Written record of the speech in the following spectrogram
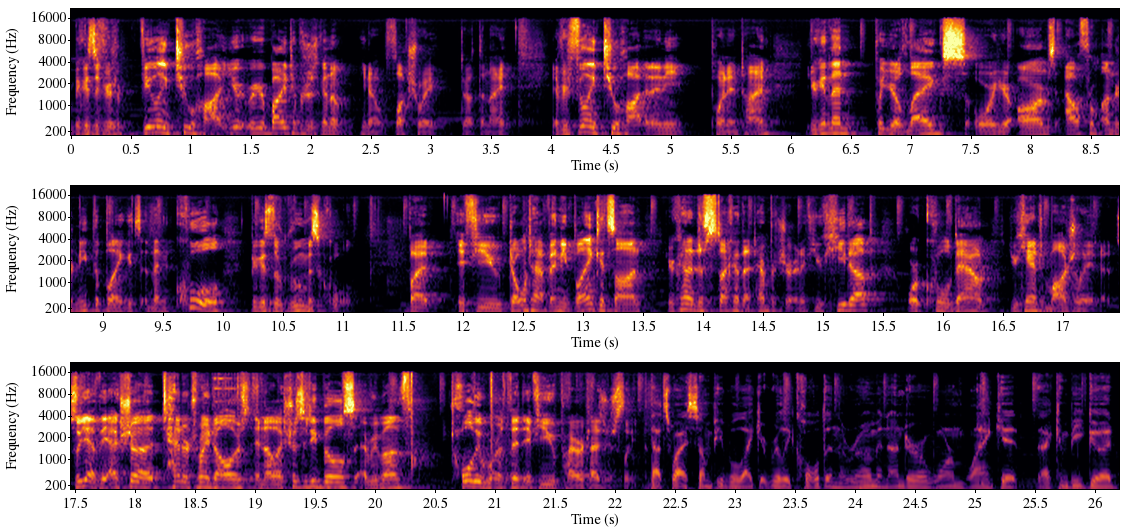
Because if you're feeling too hot, your, your body temperature is gonna, you know, fluctuate throughout the night. If you're feeling too hot at any point in time, you can then put your legs or your arms out from underneath the blankets and then cool because the room is cool. But if you don't have any blankets on, you're kind of just stuck at that temperature. And if you heat up or cool down, you can't modulate it. So yeah, the extra 10 or $20 in electricity bills every month, totally worth it if you prioritize your sleep. That's why some people like it really cold in the room and under a warm blanket. That can be good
